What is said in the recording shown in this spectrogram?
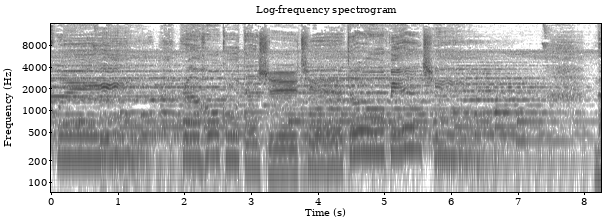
回忆，然后孤单世界都变清。脑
